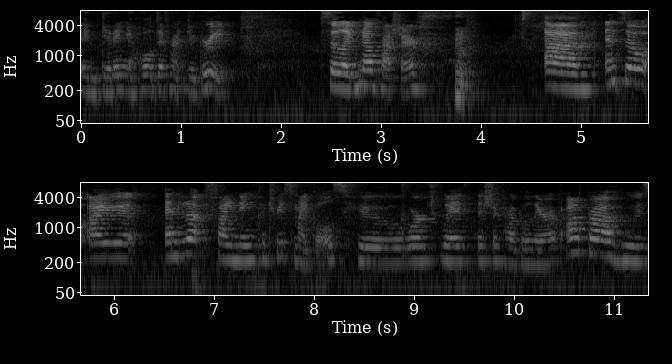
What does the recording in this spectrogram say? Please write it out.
and getting a whole different degree. So, like, no pressure. um, and so I ended up finding Patrice Michaels, who worked with the Chicago Lyric Opera, who's,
